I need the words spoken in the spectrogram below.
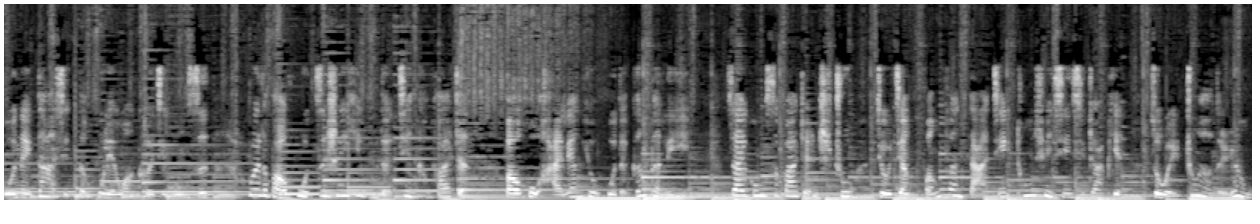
国内大型的互联网科技公司，为了保护自身业务的健康发展，保护海量用户的根本利益。在公司发展之初，就将防范打击通讯信息诈骗作为重要的任务，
